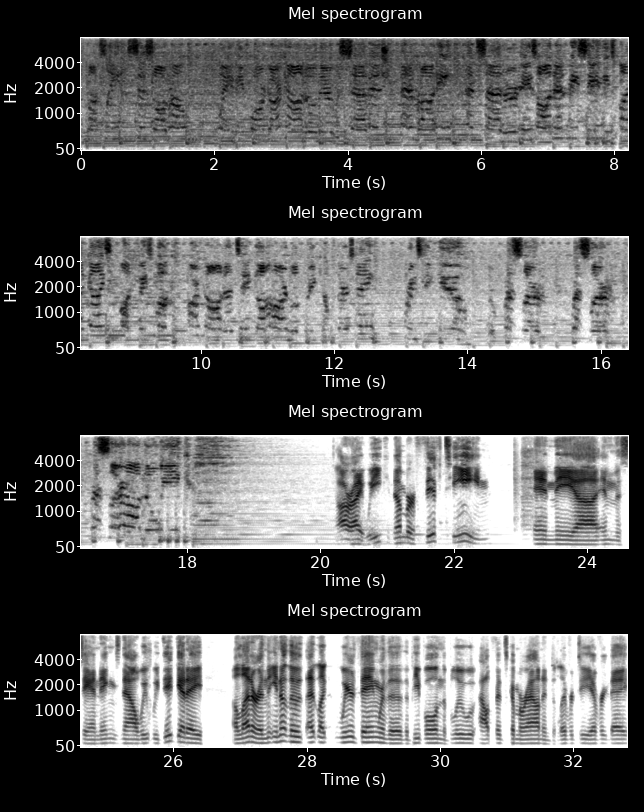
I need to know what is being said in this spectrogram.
Jon Moxley, Cesaro. Way before Gargano, there was Savage and Roddy. And Saturdays on NBC, these five guys on Facebook are gonna take a hard look. Recount Thursday brings to you the wrestler, wrestler, wrestler on the week. All right, week number 15 in the uh in the standings. Now we we did get a a letter and you know the that, like weird thing where the the people in the blue outfits come around and deliver to you every day.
